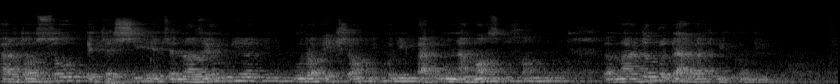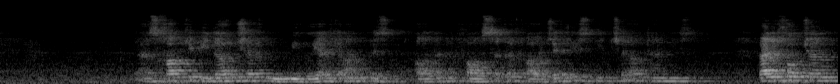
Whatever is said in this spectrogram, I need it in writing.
فردا صبح به تشییع جنازه او او را اکرام می‌کنیم بر او نماز می‌خوانیم و مردم رو دعوت می‌کنیم. از خواب که بیدار میشه می‌گوید که آن آدم فاسق فاجری است این چه آدمی است ولی خب چون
